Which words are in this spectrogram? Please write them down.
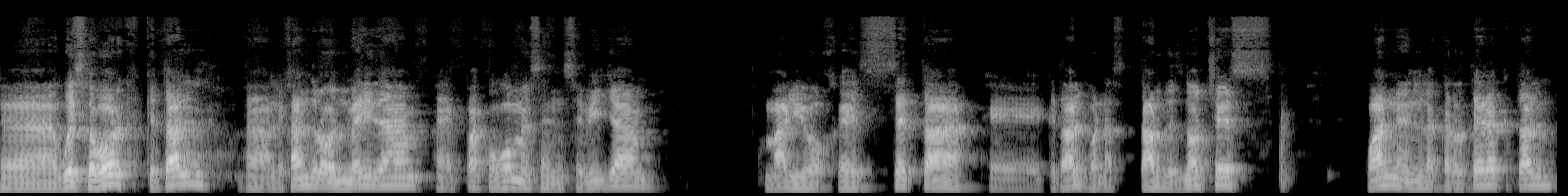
Uh, ¿qué tal? Alejandro en Mérida, eh, Paco Gómez en Sevilla, Mario GZ, eh, ¿qué tal? Buenas tardes, noches. Juan en la carretera, ¿qué tal?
